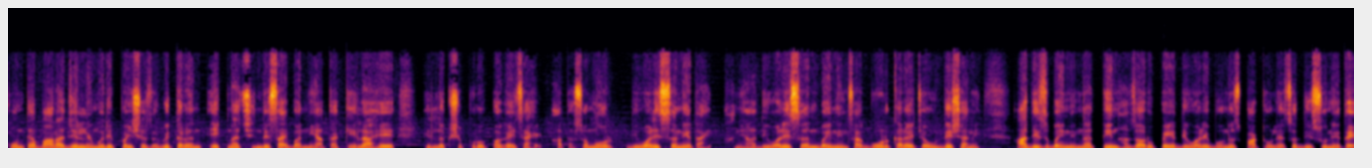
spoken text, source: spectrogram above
कोणत्या बारा जिल्ह्यामध्ये पैशाचं वितरण एकनाथ शिंदे साहेबांनी आता केलं आहे हे लक्षपूर्वक बघायचं आहे. आता समोर दिवाळी सण येत आहे आणि हा दिवाळी सण बहिणींचा गोड करायच्या उद्देशाने आधीच बहिणींना तीन हजार रुपये दिवाळी बोनस पाठवल्याचं दिसून येत आहे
